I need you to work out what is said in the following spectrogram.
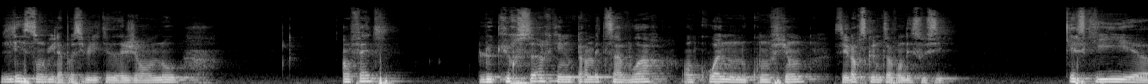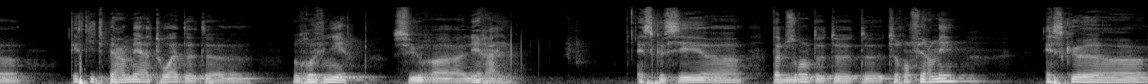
Laissons-lui la possibilité d'agir en nous. En fait, le curseur qui nous permet de savoir en quoi nous nous confions, c'est lorsque nous avons des soucis. Qu'est-ce qui, euh, qu'est-ce qui te permet à toi de, de revenir sur euh, les rails? Est-ce que c'est, euh, t'as besoin de, te renfermer? Est-ce que euh,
